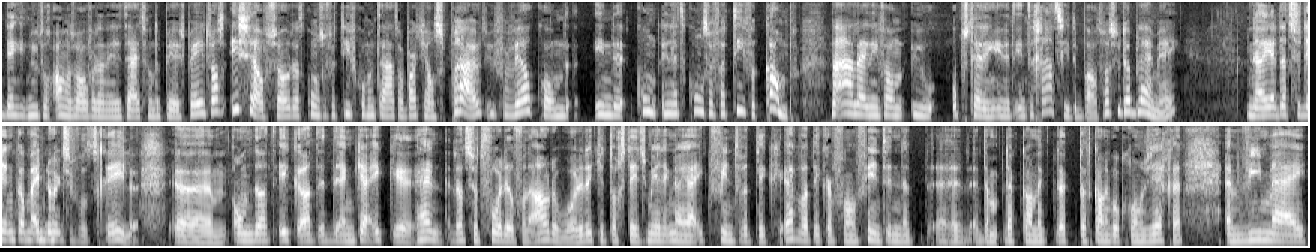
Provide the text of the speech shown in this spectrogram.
denk ik nu toch anders over dan in de tijd van de PSP. Het was, is zelfs zo dat conservatief commentator Bart-Jan Spruit... u verwelkomde in, de, in het conservatieve kamp... naar aanleiding van uw opstelling in het integratiedebat. Was u daar blij mee? Nou ja, dat soort dingen kan mij nooit zoveel schelen. Um, omdat ik altijd denk, ja, ik, he, dat is het voordeel van ouder worden. Dat je toch steeds meer denkt, nou ja, ik vind wat ik, hè, wat ik ervan vind. En dat, uh, dat, dat, kan ik, dat, dat kan ik ook gewoon zeggen. En wie mij,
